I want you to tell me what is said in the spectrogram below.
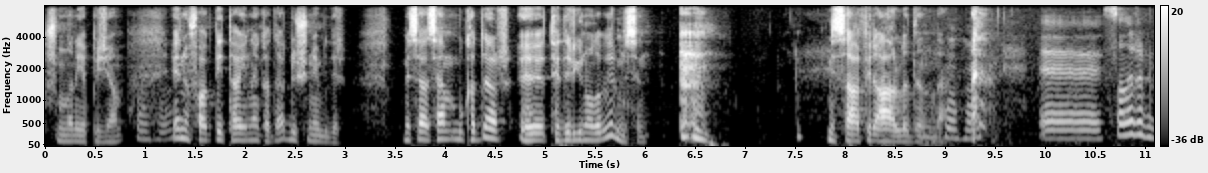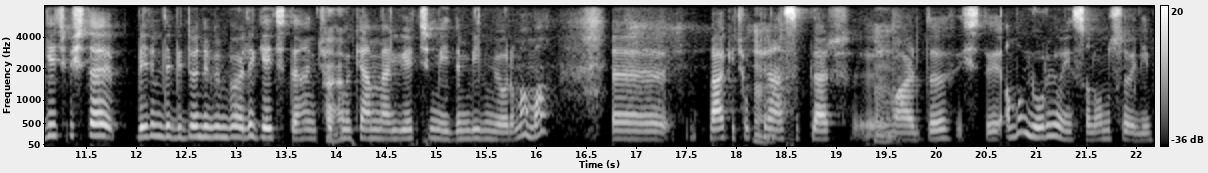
şunları yapacağım. En ufak detayına kadar düşünebilir. Mesela sen bu kadar e, tedirgin olabilir misin? Misafir ağırladığında. Ee, sanırım geçmişte benim de bir dönemim böyle geçti. Hani çok Aha. mükemmelliyetçi miydim bilmiyorum ama e, belki çok prensipler e, vardı işte ama yoruyor insanı onu söyleyeyim.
